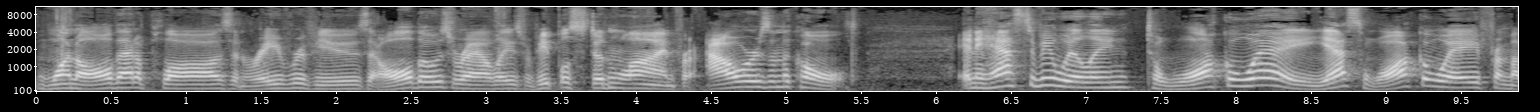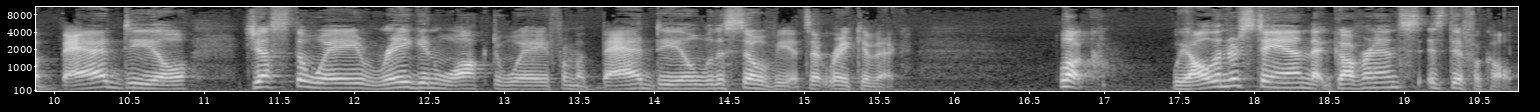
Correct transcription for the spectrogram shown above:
won all that applause and rave reviews at all those rallies where people stood in line for hours in the cold. And he has to be willing to walk away, yes, walk away from a bad deal, just the way Reagan walked away from a bad deal with the Soviets at Reykjavik. Look, we all understand that governance is difficult.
